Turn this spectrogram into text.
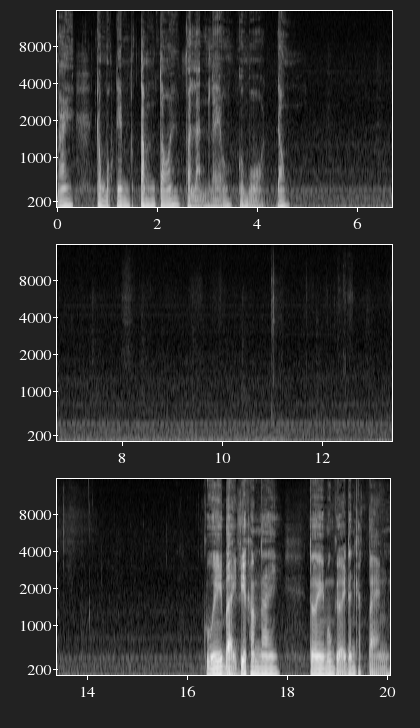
mai trong một đêm tăm tối và lạnh lẽo của mùa đông. Cuối bài viết hôm nay, tôi muốn gửi đến các bạn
